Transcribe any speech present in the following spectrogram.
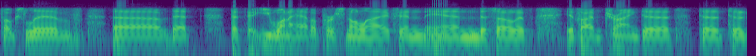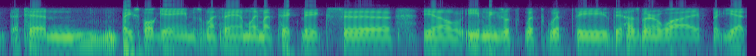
folks live. Uh, that that that you want to have a personal life, and and so if if I'm trying to to to attend baseball games with my family, my picnics, uh, you know, evenings with with with the the husband or wife, but yet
